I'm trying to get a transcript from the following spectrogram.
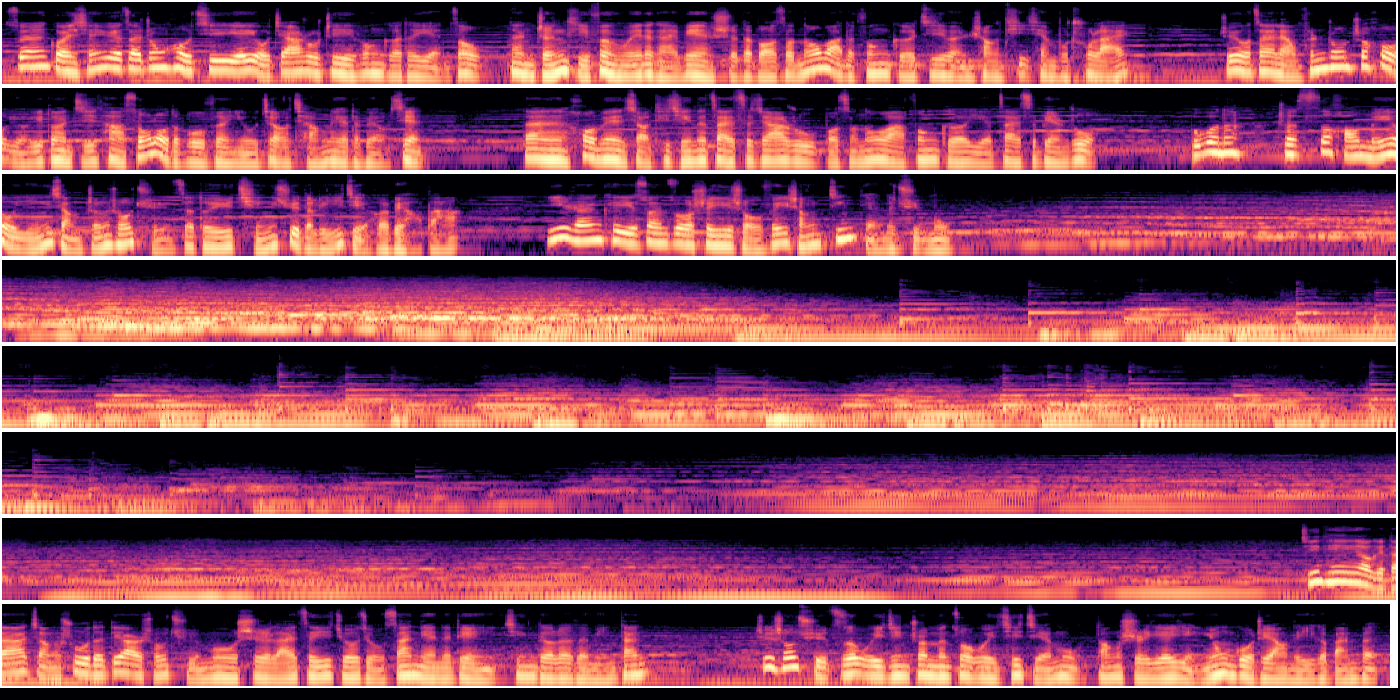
虽然管弦乐在中后期也有加入这一风格的演奏，但整体氛围的改变使得 Bossa Nova 的风格基本上体现不出来。只有在两分钟之后有一段吉他 solo 的部分有较强烈的表现，但后面小提琴的再次加入，Bossa Nova 风格也再次变弱。不过呢，这丝毫没有影响整首曲子对于情绪的理解和表达，依然可以算作是一首非常经典的曲目。今天要给大家讲述的第二首曲目是来自1993年的电影《辛德勒的名单》。这首曲子我已经专门做过一期节目，当时也引用过这样的一个版本。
